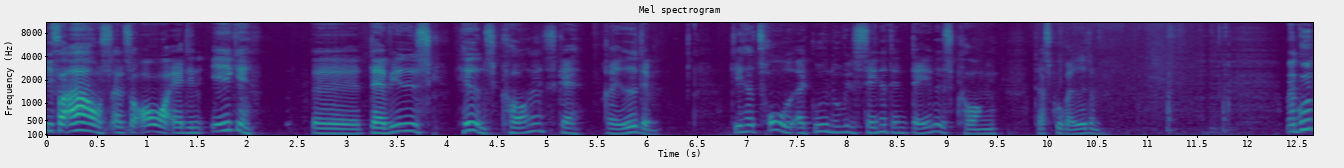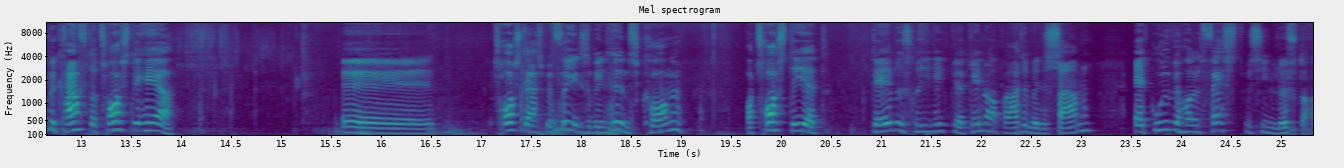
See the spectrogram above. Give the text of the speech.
De forarves altså over, at en ikke øh, davidisk hedens konge skal redde dem. De havde troet, at Gud nu ville sende den Davids konge, der skulle redde dem. Men Gud bekræfter trods det her, øh, trods deres befrielse ved en hedens konge, og trods det, at Davids rige ikke bliver genoprettet med det samme, at Gud vil holde fast ved sine løfter.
